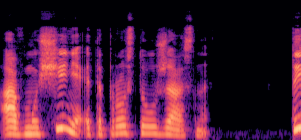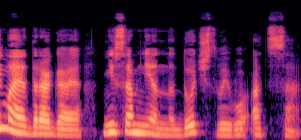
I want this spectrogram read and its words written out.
а в мужчине это просто ужасно. Ты, моя дорогая, несомненно, дочь своего отца.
